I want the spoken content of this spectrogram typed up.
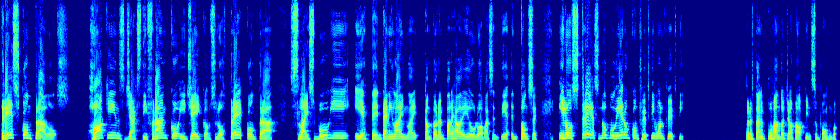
3 contra 2. Hawkins, Jax DiFranco y Jacobs, los tres contra Slice Boogie y este Danny Limelight, campeón en pareja de IWA para ese entonces. Y los tres no pudieron con 5150. pero están empujando a John Hawkins, supongo.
